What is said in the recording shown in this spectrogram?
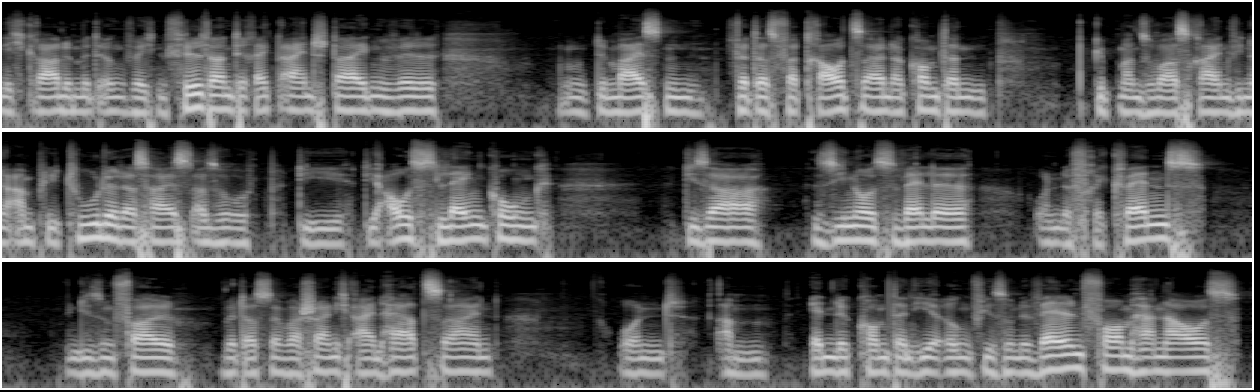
nicht gerade mit irgendwelchen Filtern direkt einsteigen will. Und den meisten wird das vertraut sein. Da kommt dann, gibt man sowas rein wie eine Amplitude, das heißt also die, die Auslenkung dieser Sinuswelle und eine Frequenz. In diesem Fall wird das dann wahrscheinlich ein Herz sein. Und am Ende kommt dann hier irgendwie so eine Wellenform hinaus.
